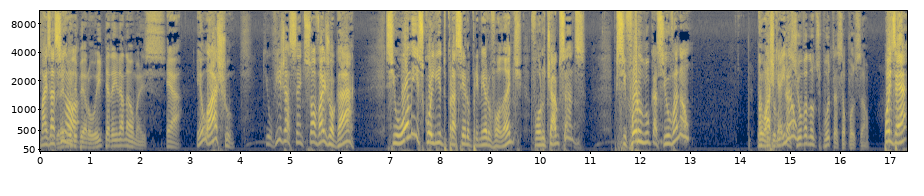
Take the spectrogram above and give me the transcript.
Mas O assim, Grêmio ó. liberou. O Inter ainda não, mas... É. Eu acho que o Vijaçante só vai jogar se o homem escolhido para ser o primeiro volante for o Thiago Santos. Porque se for o Lucas Silva, não. Não, Eu acho o que aí Lucas não. Silva não disputa essa posição. Pois é.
